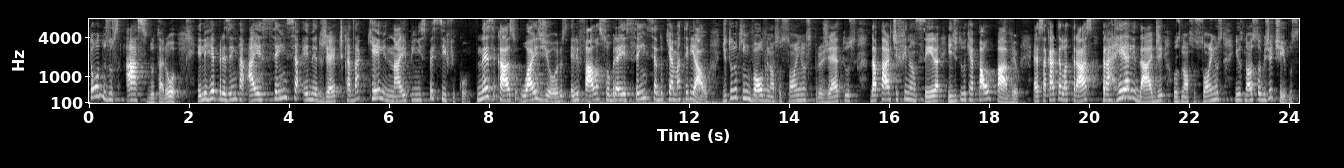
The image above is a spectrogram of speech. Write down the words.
todos os as do tarô, ele representa a essência energética daquele naipe em específico. Nesse caso, o Ás de Ouros, ele fala sobre a essência do que é material, de tudo que envolve nossos sonhos, projetos, da parte financeira e de tudo que é palpável. Essa carta ela traz para a realidade os nossos sonhos e os nossos objetivos.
